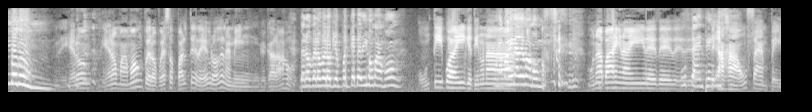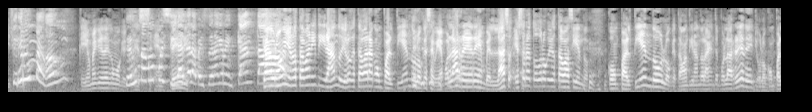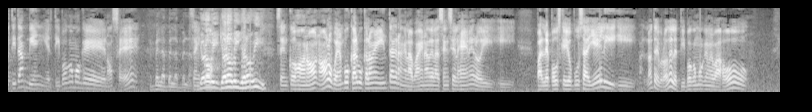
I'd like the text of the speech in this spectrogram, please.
Mamón. Me dijeron, me dijeron mamón, pero pues eso es parte de, brother, I mean, ¿qué carajo? Pero, pero, pero, ¿quién fue el que te dijo mamón? Un tipo ahí que tiene una... Una página de mamón. una página ahí de, de, de- Un fanpage. de- ajá, un fanpage. Eres un mamón. Que yo me quedé como que. Eres un ¿en mamón por tirarle a la persona que me encanta. Cabrón, y yo no estaba ni tirando, yo lo que estaba era compartiendo lo que se veía por las redes, en verdad, eso, eso era todo lo que yo estaba haciendo, compartiendo lo que estaban tirando la gente por las redes, yo lo compartí también, y el tipo como que, no sé, Es verdad, es verdad, es verdad. Yo lo vi, yo lo vi, yo lo vi. se encojonó, no, lo pueden buscar, buscarlo en Instagram, en la página de la esencia del género, y, y un par de posts que yo puse ayer, y, y, brother, el tipo como que me bajó,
